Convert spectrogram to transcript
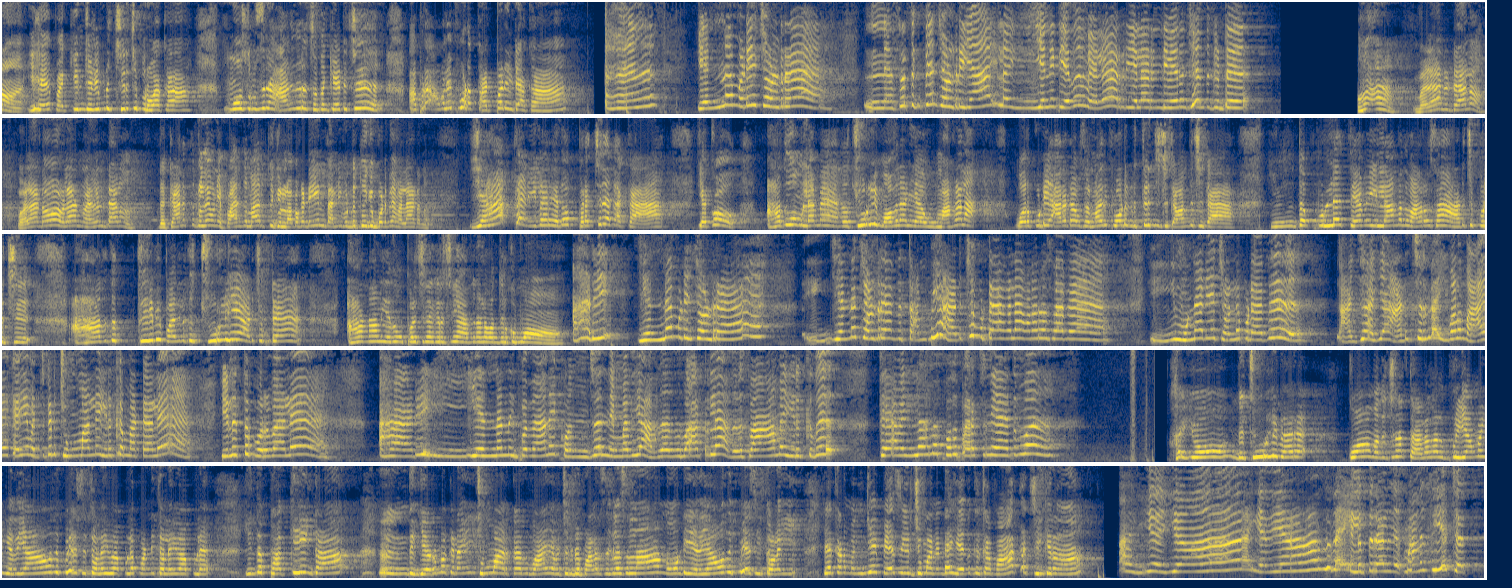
பக்கி சிரிச்சு போறோம் ஏ பக்கின்னு சொல்லி இப்படி சிரிச்சு போடுவாக்கா. மோசம் மோசம் அழுகிற சத்தம் கேட்டுச்சு. அப்புறம் அவளே போட கட் பண்ணிட்டாக்கா. என்ன படி சொல்ற? நெசத்துக்கு சொல்றியா? இல்ல என்னட்டு ஏதோ விளையாடுறீங்களா ரெண்டு பேரும் சேர்ந்துக்கிட்டு? ஆ, விளையாண்டுட்டாலும் விளையாடோ விளையாடு விளையாண்டாலும் இந்த கிணத்துக்குள்ளே உன்னை பந்து மாதிரி தூக்கி லொபக்கட்டையும் தண்ணி விட்டு தூக்கி போட்டு தான் விளையாடணும். யாக்கா நீ வேற ஏதோ பிரச்சனை தாக்கா ஏக்கோ அதுவும் இல்லாம அந்த சுருளி முதலாளி மகளாம் ஒரு குட்டி அரட்டை அவசரம் மாதிரி போட்டுக்கிட்டு திரிஞ்சிச்சுக்கா வந்துச்சுக்கா இந்த புள்ள தேவையில்லாம அந்த வரவசா அடிச்சு போச்சு அதுக்கு திருப்பி பதிலுக்கு சுருளியே அடிச்சு விட்டேன். ஆனாலும் எதுவும் பிரச்சனை பிரச்சனை அதனால வந்திருக்குமோ? என்ன சொல்ற? இந்த எருமக்கடையும் சும்மா இருக்காது வாயை வச்சுக்கிட்டு பழசு சிலசெல்லாம் நோண்டி எதையாவது பேசி தொலை. ஏக்க நம்ம இங்கே பேசிட்டு சும்மா நின்றா எதுக்கு வாக்க சீக்கிரம்? ஐயா எதையாவது இழுத்துறாங்க மனசிய சத்து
